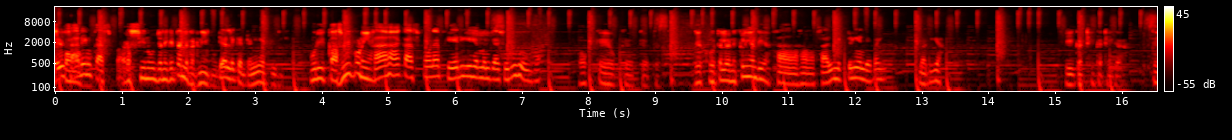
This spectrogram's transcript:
ਇਹ ਸਾਰੇ ਨੂੰ ਕਸ ਪਾ ਰੱਸੀ ਨੂੰ ਜਾਨੀ ਕਿ ਢਿੱਲ ਕੱਢਣੀ ਪੂਰੀ। ਢਿੱਲ ਕੱਢਣੀ ਹੈ ਪੂਰੀ। ਪੂਰੀ ਕਸ ਵੀ ਪਾਉਣੀ ਆ? ਹਾਂ ਹਾਂ ਕਸ ਪਾਉਣਾ ਫੇਰ ਹੀ ਇਹ ਮੰਜਾ ਸ਼ੁਰੂ ਹੋਊਗਾ। Okay okay okay okay. ਦੇਖੋ ਢਿੱਲ ਨਿਕਲ ਜਾਂਦੀ ਆ? ਹਾਂ ਹਾਂ ਸਾਰੀ ਨਿਕਲ ਜਾਂਦੇ ਭਾਈ। ਵਧੀਆ। ਠੀਕ ਆ ਠੀਕ ਆ ਠੀਕ ਆ। ਤੇ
